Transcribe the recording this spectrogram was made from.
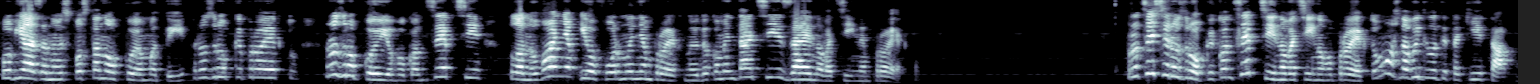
пов'язаною з постановкою мети розробки проекту, розробкою його концепції, плануванням і оформленням проектної документації за інноваційним проектом. Процесі розробки концепції інноваційного проекту можна виділити такі етапи:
